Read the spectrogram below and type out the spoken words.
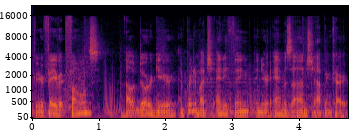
for your favorite phones, outdoor gear, and pretty much anything in your Amazon shopping cart.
